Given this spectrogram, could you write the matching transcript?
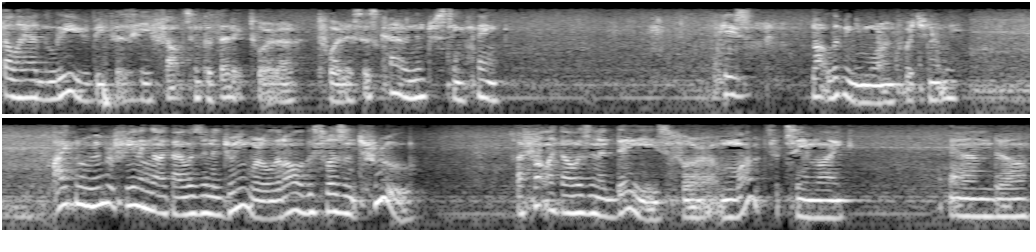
fellow had to leave because he felt sympathetic toward uh, toward us. It's kind of an interesting thing. He's not living anymore, unfortunately. I can remember feeling like I was in a dream world, that all of this wasn't true. I felt like I was in a daze for months, it seemed like. And uh,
